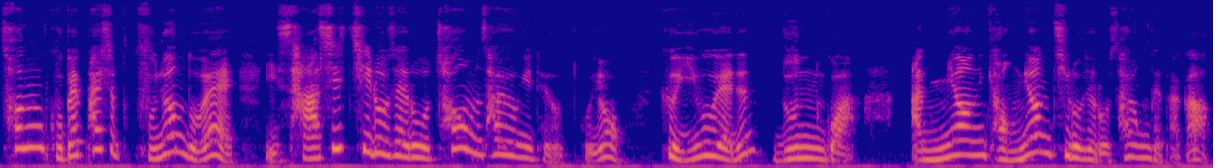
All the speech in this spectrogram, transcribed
1989년도에 이 사시 치료제로 처음 사용이 되었고요. 그 이후에는 눈과 안면 경련 치료제로 사용되다가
